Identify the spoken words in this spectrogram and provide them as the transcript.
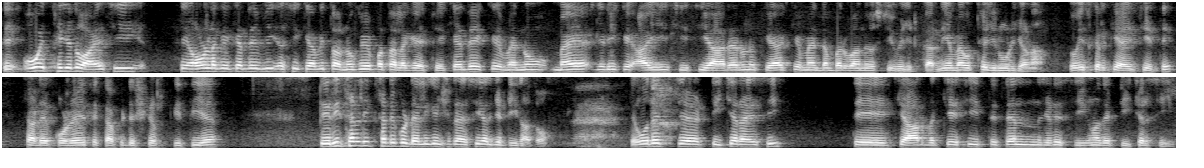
ਤੇ ਉਹ ਇੱਥੇ ਜਦੋਂ ਆਏ ਸੀ ਤੇ ਆਉਣ ਲੱਗੇ, ਕਹਿੰਦੇ ਵੀ ਅਸੀਂ ਕਿਹਾ ਵੀ ਤੁਹਾਨੂੰ ਕਿਵੇਂ ਪਤਾ ਲੱਗਿਆ ਇੱਥੇ? ਕਹਿੰਦੇ ਕਿ ਮੈਨੂੰ, ਮੈਂ ਜਿਹੜੀ ਕਿ ਆਈਸੀਸੀਆਰ ਹੈ ਉਹਨਾਂ ਨੂੰ ਕਿਹਾ ਕਿ ਮੈਂ ਨੰਬਰ 1 ਯੂਨੀਵਰਸਿਟੀ ਵਿਜ਼ਿਟ ਕਰਨੀ ਹੈ, ਮੈਂ ਉੱਥੇ ਜ਼ਰੂਰ ਜਾਣਾ। ਤੋਂ ਇਸ ਕਰਕੇ ਆਏ ਸੀ ਇੱਥੇ। ਸਾਡੇ ਕੋਲੇ ਤੇ ਕਾਫੀ ਡਿਸਕਸ ਕੀਤੀ ਹੈ। ਤੇ ਰੀਸੈਂਟਲੀ ਇੱਕ ਸਾਡੇ ਕੋਲ ਡੈਲੀਗੇਸ਼ਨ ਆਈ ਸੀ ਅਰਜਨਟੀਨਾ ਤੋਂ। ਤੇ ਉਹਦੇ ਚ ਟੀਚਰ ਆਏ ਸੀ ਤੇ ਚਾਰ ਬੱਚੇ ਸੀ ਤੇ ਤਿੰਨ ਜਿਹੜੇ ਸੀ, ਉਹਨਾਂ ਦੇ ਟੀਚਰ ਸੀ।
